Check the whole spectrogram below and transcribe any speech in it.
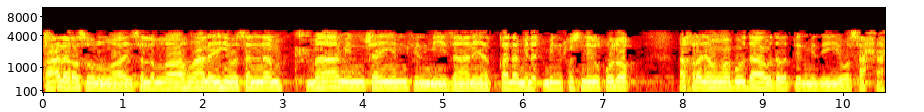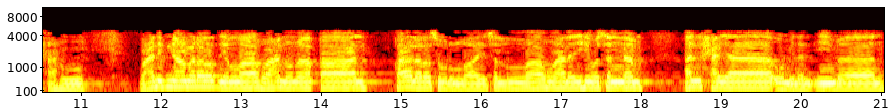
قال رسول الله صلى الله عليه وسلم ما من شيء في الميزان يثقل من, من حسن الخلق. أخرجه أبو داود والترمذي وصححه. وعن ابن عمر رضي الله عنهما قال قال رسول الله صلى الله عليه وسلم الحياء من الإيمان.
